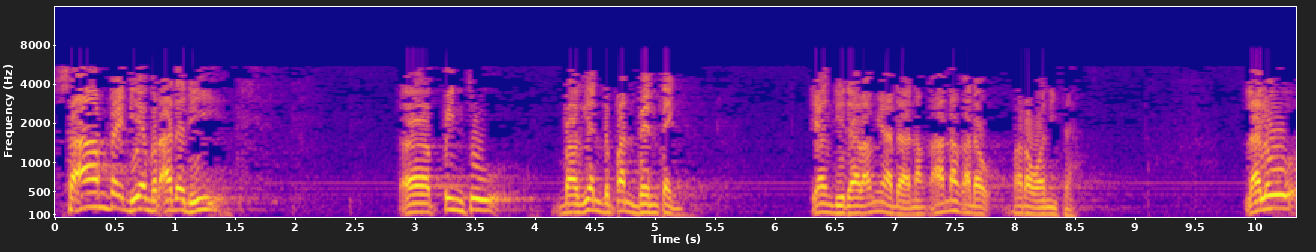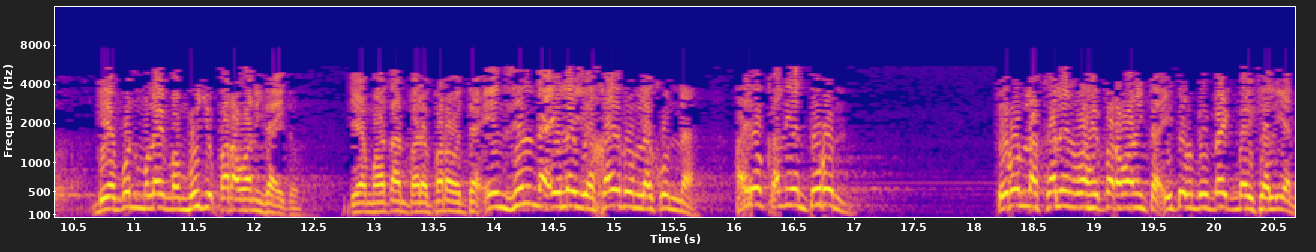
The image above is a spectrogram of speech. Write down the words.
sampai dia berada di uh, pintu bagian depan benteng yang di dalamnya ada anak-anak, ada para wanita. Lalu dia pun mulai membujuk para wanita itu. Dia mengatakan pada para wanita, "Inzilna ilayya khairun lakunna." Ayo kalian turun. Turunlah kalian wahai para wanita, itu lebih baik bagi kalian.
